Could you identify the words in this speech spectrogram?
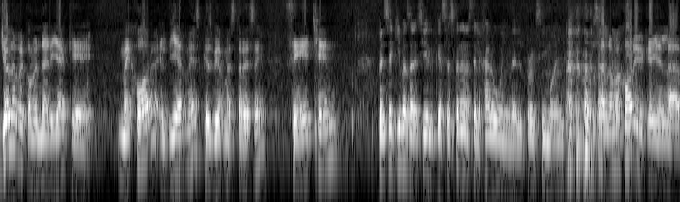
yo les recomendaría que mejor el viernes, que es viernes 13, se echen, Pensé que ibas a decir que se esperan hasta el Halloween del próximo año. pues a lo mejor y que la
